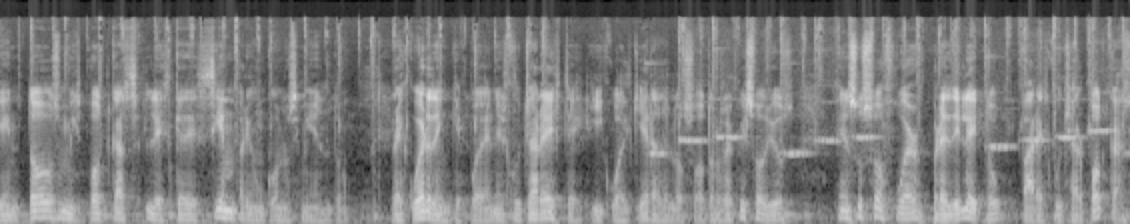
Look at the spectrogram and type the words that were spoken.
que en todos mis podcasts les quede siempre un conocimiento. Recuerden que pueden escuchar este y cualquiera de los otros episodios en su software predilecto para escuchar podcasts.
